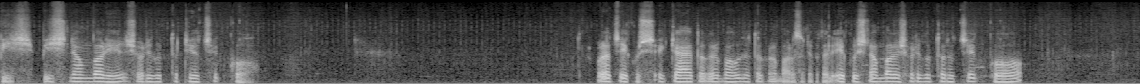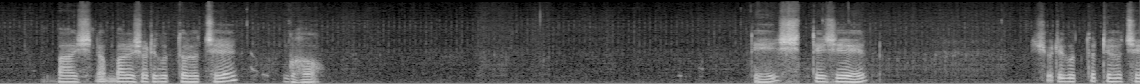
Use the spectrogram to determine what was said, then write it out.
বিশ বিশ নম্বরের সঠিক উত্তরটি হচ্ছে ক তারপর আছে একুশ, একটি আয়তাকার বাহু যথাক্রমে বারো তাহলে একুশ নম্বরের সঠিক উত্তর হচ্ছে ক বাইশ নম্বরের সঠিক উত্তর হচ্ছে ঘ। তেইশ, তেইশের সঠিক উত্তরটি হচ্ছে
